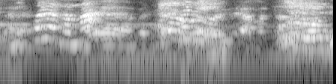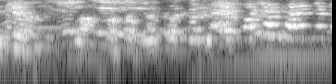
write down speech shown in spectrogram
স্লিপ করবে মাম্মা আরে কোথায় ধরেছে দেখো করবে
